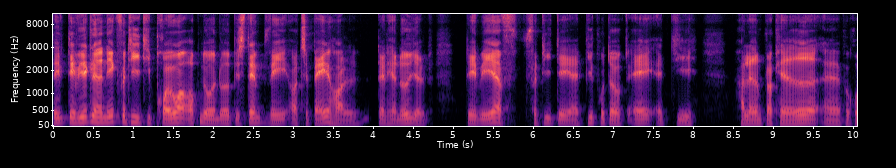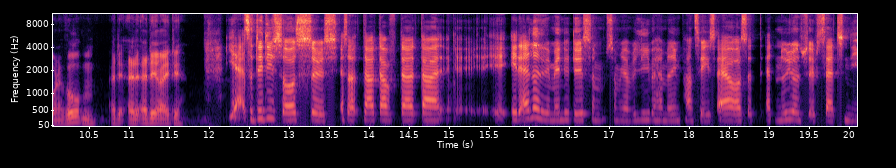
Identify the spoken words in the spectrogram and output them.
Det, det er i virkeligheden ikke, fordi de prøver at opnå noget bestemt ved at tilbageholde den her nødhjælp. Det er mere, fordi det er et biprodukt af, at de har lavet en blokade øh, på grund af våben. Er det, er, er det rigtigt? Ja, altså det de så også, øh, altså der, der, der, der øh, Øh, et andet element i det, som, som jeg vil lige vil have med i en parentes, er også, at, at nødhjælpssatsen i,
